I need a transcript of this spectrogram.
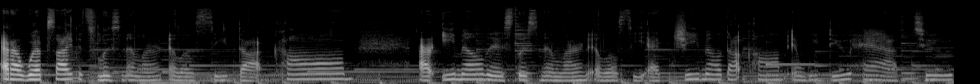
at our website. It's listenandlearnllc.com. Our email is listenandlearnllc at gmail.com. And we do have two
